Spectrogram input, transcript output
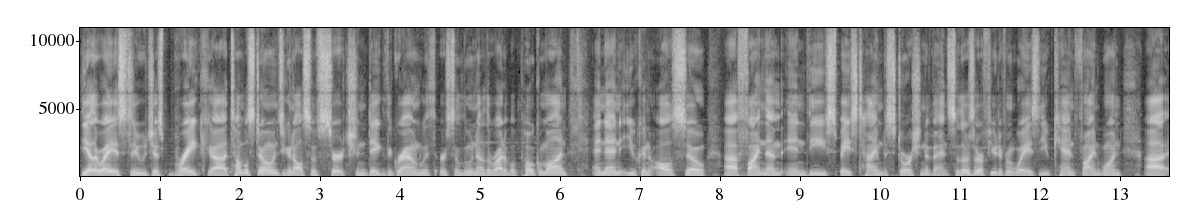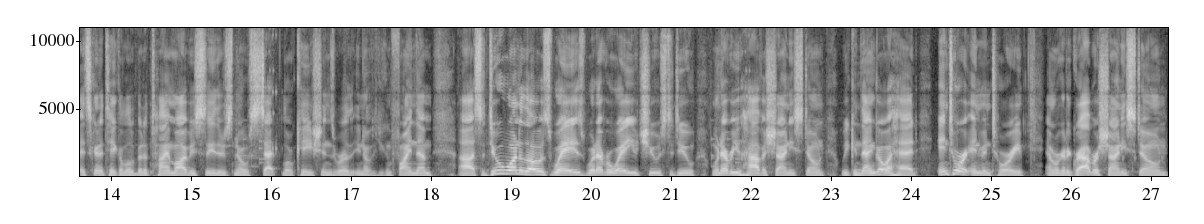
The other way is to just break uh, tumblestones. You can also search and dig the ground with Ursaluna, the rideable Pokemon, and then you can also uh, find them in the space-time distortion event. So those are a few different ways that you can find one. Uh, it's going to take a little bit of time, obviously. There's no set locations where, you know, you can find them. Uh, so do one of those ways, whatever way you choose to do. Whenever you have a shiny stone, we can then go ahead into our inventory and we're going to grab our shiny stone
